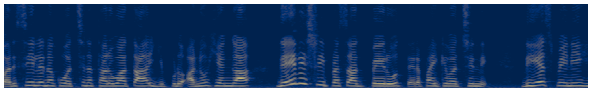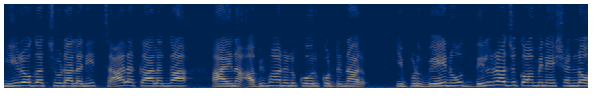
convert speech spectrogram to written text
పరిశీలనకు వచ్చిన తరువాత ఇప్పుడు అనూహ్యంగా దేవిశ్రీ ప్రసాద్ పేరు తెరపైకి వచ్చింది. డిఎస్పీని హీరోగా చూడాలని చాలా కాలంగా ఆయన అభిమానులు కోరుకుంటున్నారు. ఇప్పుడు వేణు దిల్ రాజు కాంబినేషన్లో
